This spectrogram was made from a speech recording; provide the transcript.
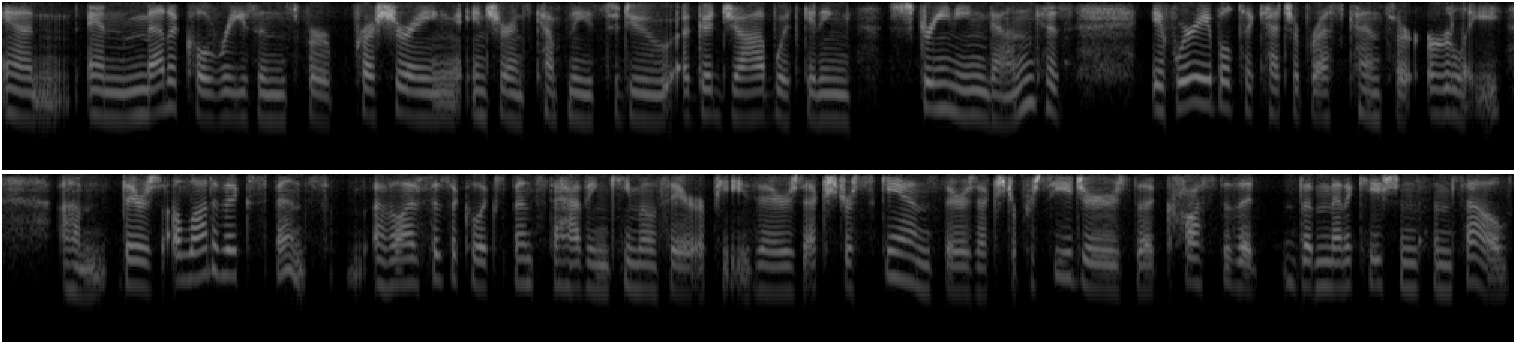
and and medical reasons for pressuring insurance companies to do a good job with getting screening done because if we're able to catch a breast cancer early um, there's a lot of expense a lot of physical expense to having chemotherapy there's extra scans there's extra procedures the cost of the the medications themselves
